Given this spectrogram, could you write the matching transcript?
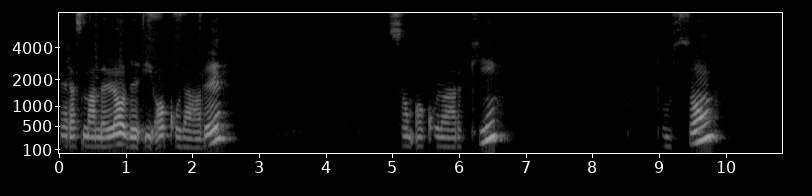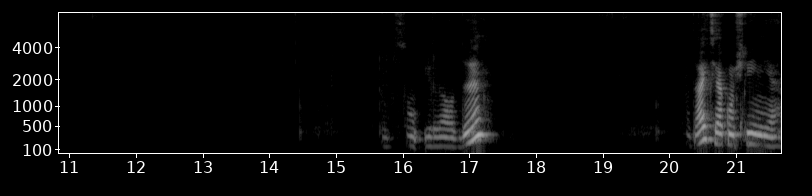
Teraz mamy lody i okulary. Są okularki. Tu są. Nagrody. Dajcie jakąś linię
